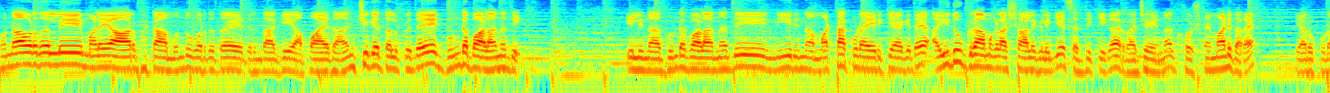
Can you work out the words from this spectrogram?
ಹೊನ್ನಾವರದಲ್ಲಿ ಮಳೆಯ ಆರ್ಭಟ ಮುಂದುವರೆದಿದೆ. ಇದರಿಂದಾಗಿ ಅಪಾಯದ ಅಂಚಿಗೆ ತಲುಪಿದೆ ಗುಂಡಬಾಳ ನದಿ. ಇಲ್ಲಿನ ಗುಂಡಬಾಳ ನದಿ ನೀರಿನ ಮಟ್ಟ ಕೂಡ ಏರಿಕೆಯಾಗಿದೆ. ಐದು ಗ್ರಾಮಗಳ ಶಾಲೆಗಳಿಗೆ ಸದ್ಯಕ್ಕೀಗ ರಜೆಯನ್ನು ಘೋಷಣೆ ಮಾಡಿದ್ದಾರೆ. ಯಾರು ಕೂಡ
